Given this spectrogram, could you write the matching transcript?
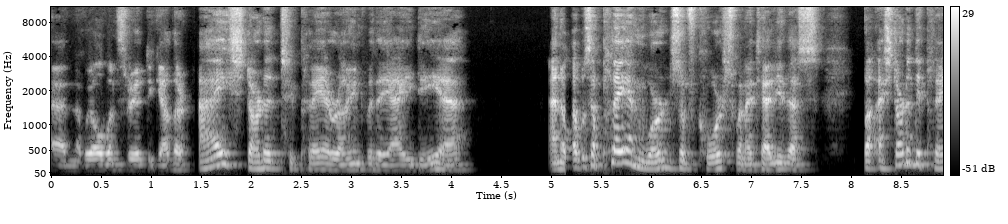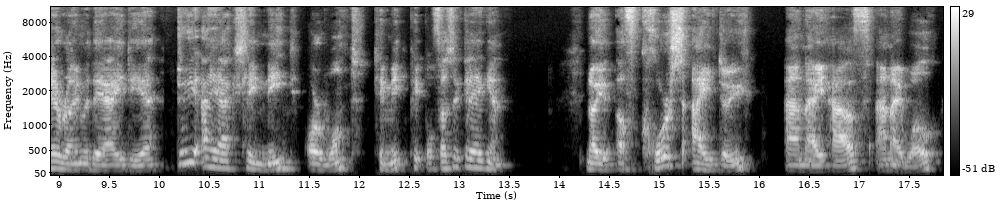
and we all went through it together. I started to play around with the idea and it was a play in words, of course, when I tell you this. But I started to play around with the idea do I actually need or want to meet people physically again? Now, of course, I do, and I have, and I will.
